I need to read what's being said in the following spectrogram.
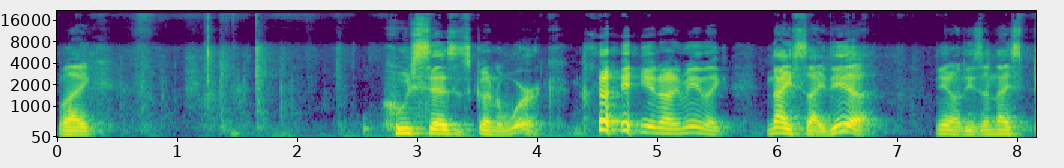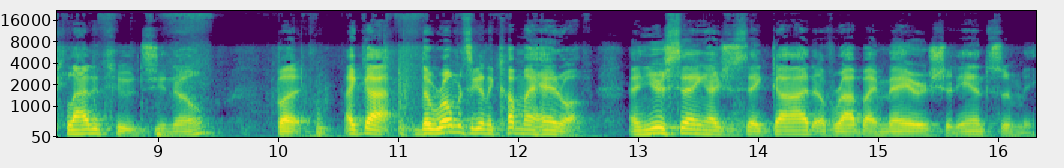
like, who says it's going to work? you know what I mean? Like, nice idea. You know, these are nice platitudes, you know? But I got, the Romans are going to cut my head off. And you're saying I should say, God of Rabbi Meir should answer me.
